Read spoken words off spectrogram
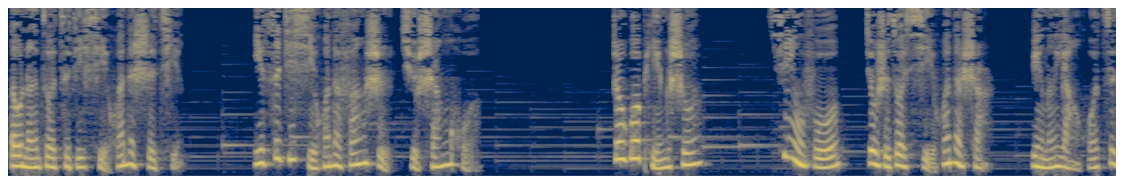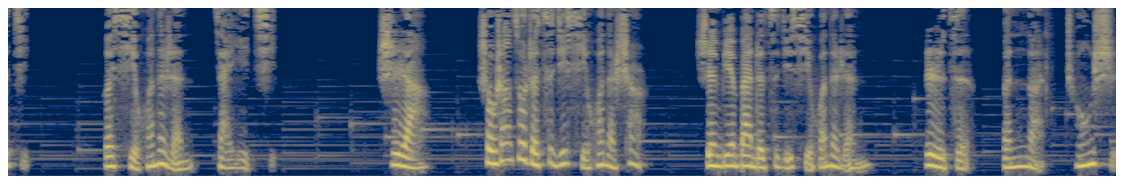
都能做自己喜欢的事情，以自己喜欢的方式去生活。周国平说：“幸福就是做喜欢的事儿，并能养活自己，和喜欢的人在一起。”是啊，手上做着自己喜欢的事儿，身边伴着自己喜欢的人，日子温暖。充实，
